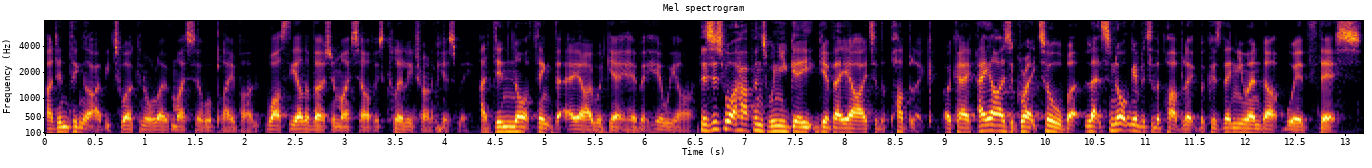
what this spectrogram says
I didn't think that I'd be twerking all over my silver play button, whilst the other version of myself is clearly trying to kiss me. I did not think that AI would get here, but here we are. This is what happens when you give AI to the public, okay? AI is a great tool, but let's not give it to the public because then you end up with this.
